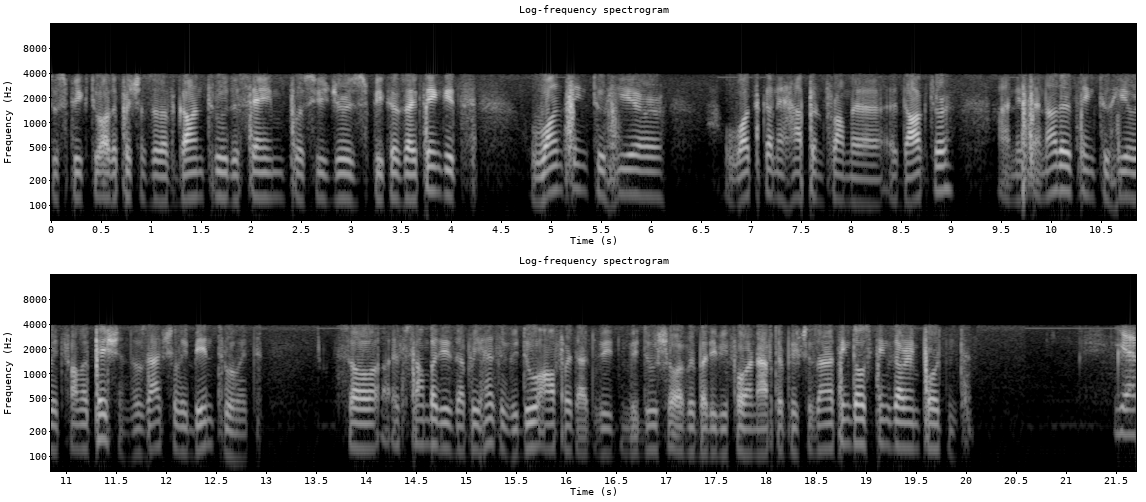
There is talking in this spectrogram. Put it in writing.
to speak to other patients that have gone through the same procedures because I think it's one thing to hear what's going to happen from a, a doctor, and it's another thing to hear it from a patient who's actually been through it. So if somebody is apprehensive, we do offer that. We we do show everybody before and after pictures, and I think those things are important. Yeah,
